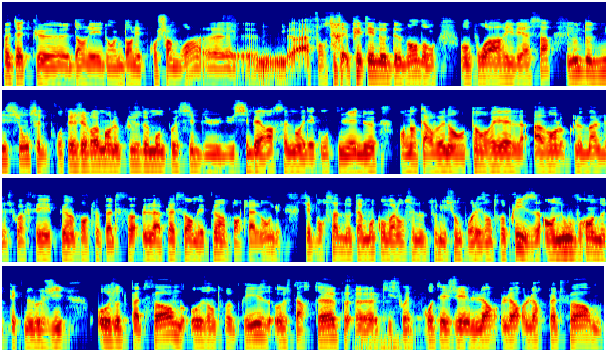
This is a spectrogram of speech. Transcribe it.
peut-être que dans les, dans, les prochains mois, à force de répéter nos demandes, on, on arriver à ça. Nous, notre mission, c'est de protéger vraiment le plus de monde possible du, cyberharcèlement et des contenus haineux en intervenant en temps réel avant que le mal ne soit fait, peu importe la plateforme et peu importe la langue. C'est pour ça notamment qu'on va lancer notre solution pour les entreprises en ouvrant notre technologie aux autres plateformes, aux entreprises, aux startups euh, qui souhaitent protéger leur, plateforme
